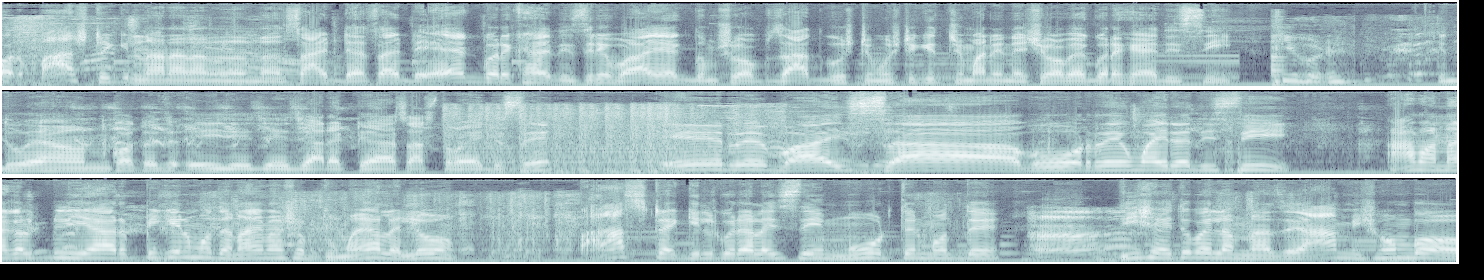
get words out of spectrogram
ওর পাঁচটা কি না না না না না সাইডে সাইডে একবারে খাই দিছি রে ভাই একদম সব জাত গোষ্ঠী মুষ্টি কিচ্ছু মানি নাই সব একবারে খাই দিছি। কিন্তু এখন কত এই যে যে যে আরেকটা স্বাস্থ্য ভাই গেছে এ রে ভাই সাব ওরে মাইরা দিছি। আমার নাগাল প্লেয়ার পিকের মধ্যে নাই সব ধুমাই লাইলো পাঁচটা কিল করে লাইছে এই মুহূর্তের মধ্যে। দিশাই তো পাইলাম না যে আমি সম্ভব।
